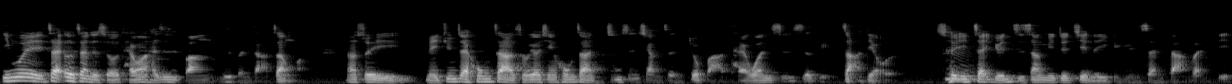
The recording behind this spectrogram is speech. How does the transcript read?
因为在二战的时候，台湾还是帮日本打仗嘛，那所以美军在轰炸的时候要先轰炸精神象征，就把台湾神社给炸掉了。所以在原址上面就建了一个圆山大饭店。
